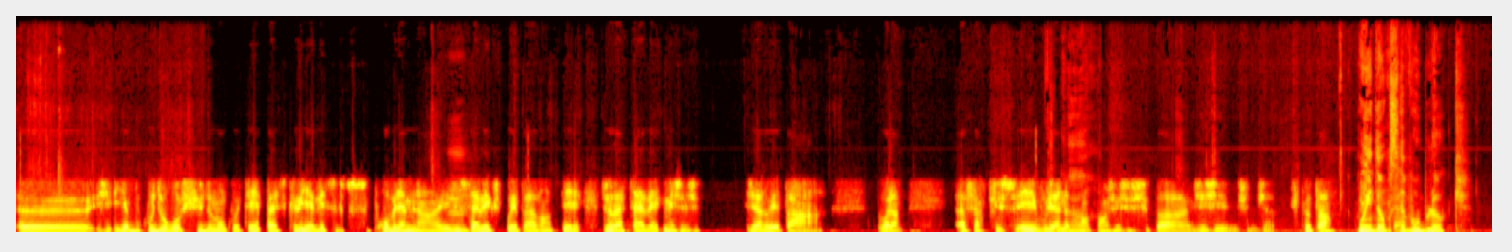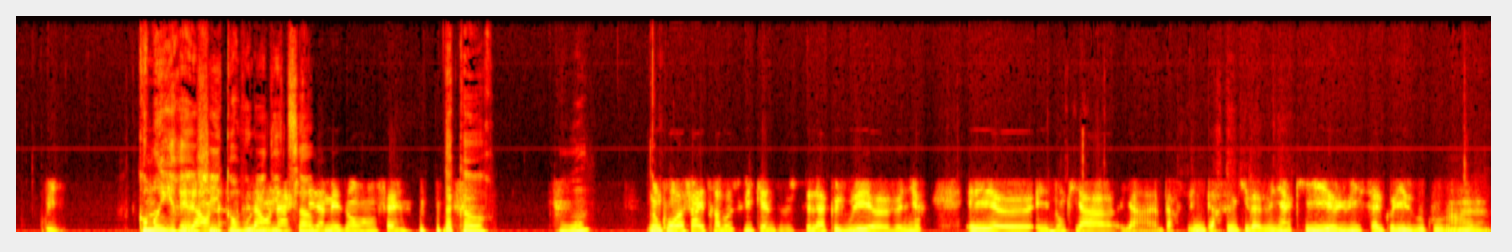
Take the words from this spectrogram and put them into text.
Euh, Il y a beaucoup de refus de mon côté parce qu'il y avait ce, ce problème-là. Et Mm. je savais que je pouvais pas avancer. Je restais avec, mais je j'arrivais pas à, voilà, à faire plus. Et il voulait un autre enfant, je, pas, je, je, je, je, peux pas. oui, donc pas. ça vous bloque. Oui. Comment il Et là, réagit on a- quand vous là, lui on a dites ça acheté la maison, enfin. D'accord. Bon. Donc on va faire les travaux ce week-end. C'est là que je voulais euh, venir. Et, euh, et donc il y a, il y a un pers- une personne qui va venir qui, lui, s'alcoolise beaucoup. hein.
